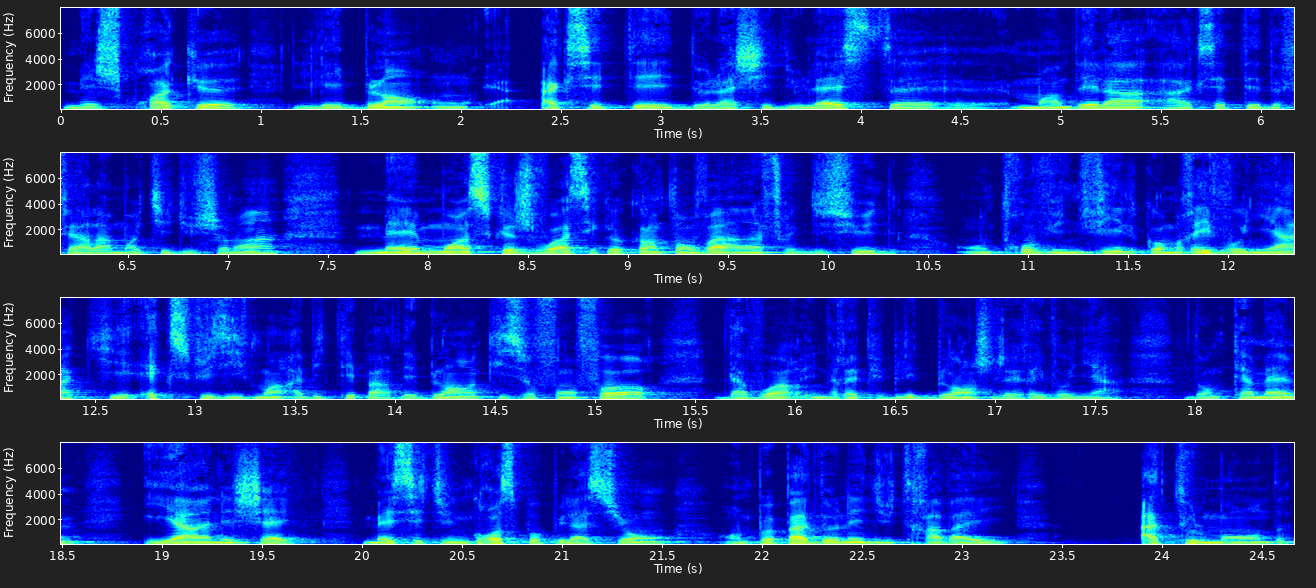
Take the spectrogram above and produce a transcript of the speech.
mais je crois que les Blancs ont accepté de lâcher du lest, euh, Mandela a accepté de faire la moitié du chemin, mais moi ce que je vois c'est que quand on va en Afrique du Sud, on trouve une ville comme Rivonia qui est exclusivement habitée par des Blancs qui se font fort d'avoir une république blanche de Rivonia. Donc quand même, il y a un échec, mais c'est une grosse population, on ne peut pas donner du travail à tout le monde.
